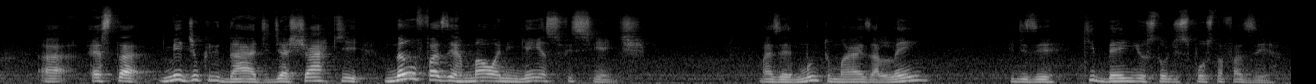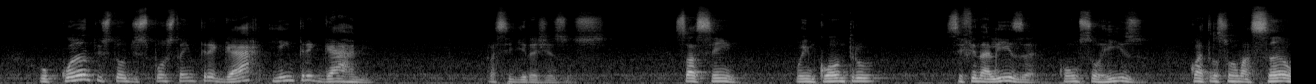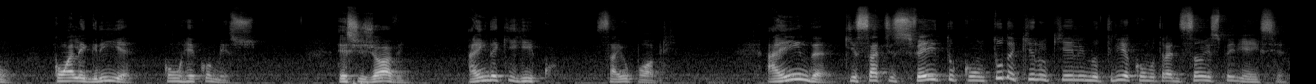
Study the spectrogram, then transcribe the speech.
ah, esta mediocridade de achar que não fazer mal a ninguém é suficiente, mas é muito mais além e dizer que bem eu estou disposto a fazer, o quanto estou disposto a entregar e entregar-me para seguir a Jesus. Só assim o encontro se finaliza com um sorriso, com a transformação, com alegria, com o recomeço. Este jovem, ainda que rico, saiu pobre. Ainda que satisfeito com tudo aquilo que ele nutria como tradição e experiência,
